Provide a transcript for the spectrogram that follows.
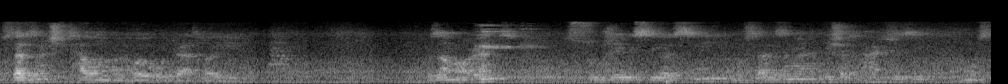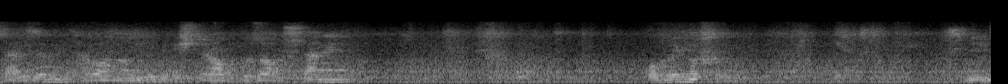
مستلزم چه توانایی های قدرت هایی زمان سوژه سیاسی مستلزم بیش از هر چیزی مستلزم توانایی به اشتراک گذاشتن قوه نطق این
